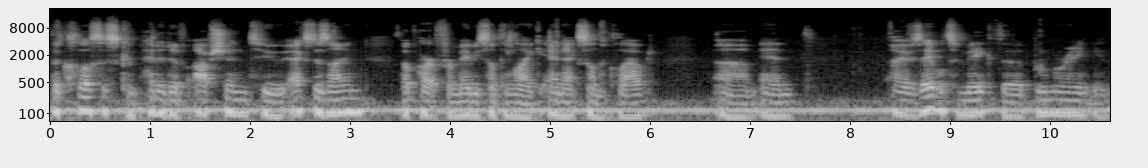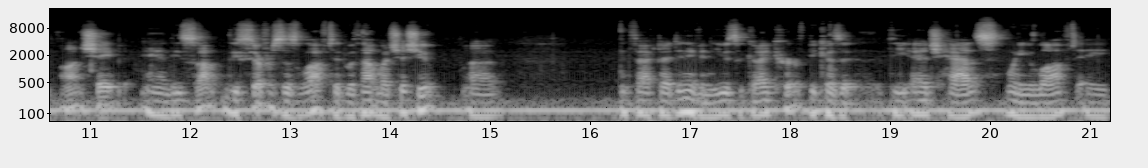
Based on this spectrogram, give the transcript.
the closest competitive option to XDesign apart from maybe something like NX on the cloud. Um, and I was able to make the boomerang in Onshape and these, these surfaces lofted without much issue. Uh, in fact, I didn't even use a guide curve because it, the edge has, when you loft, a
